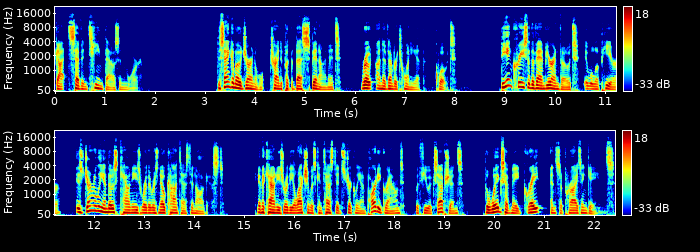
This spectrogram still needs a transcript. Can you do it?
got 17,000 more. The Sangamo Journal, trying to put the best spin on it, wrote on November 20th, quote, The increase of the Van Buren vote, it will appear, is generally in those counties where there was no contest in August. In the counties where the election was contested strictly on party ground, with few exceptions, the Whigs have made great and surprising gains.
